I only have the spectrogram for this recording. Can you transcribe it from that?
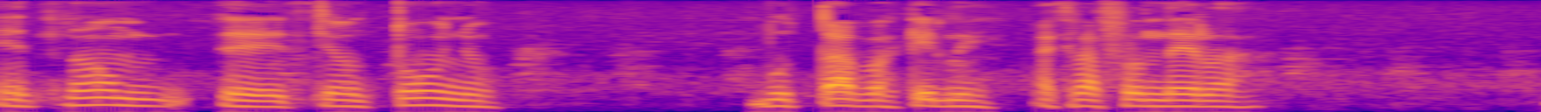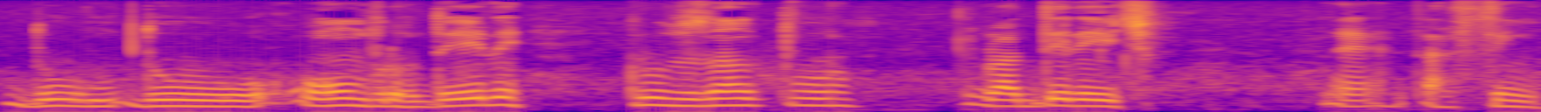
Então, é, tio Antônio botava aquele, aquela flanela do, do ombro dele, cruzando para o lado direito, né? Assim,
